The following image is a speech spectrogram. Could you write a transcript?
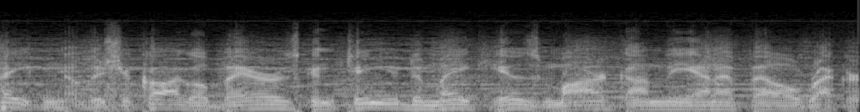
Payton of the Chicago Bears continued to make his mark on the NFL record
